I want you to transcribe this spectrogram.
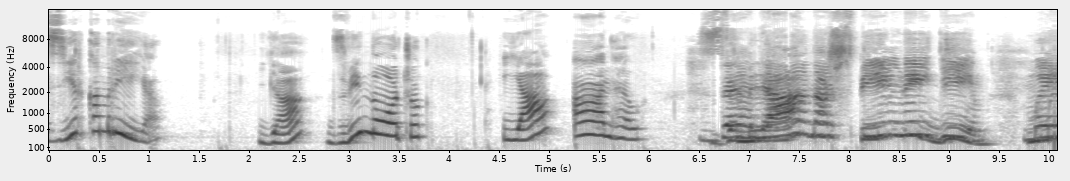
зірка мрія. Я дзвіночок. Я ангел. Земля наш спільний дім. Ми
